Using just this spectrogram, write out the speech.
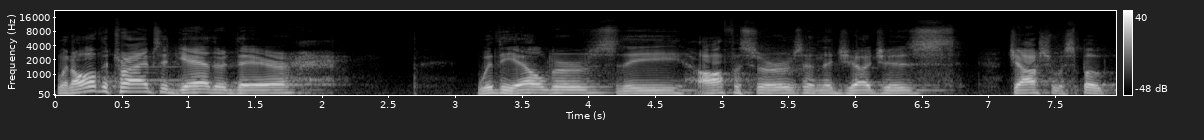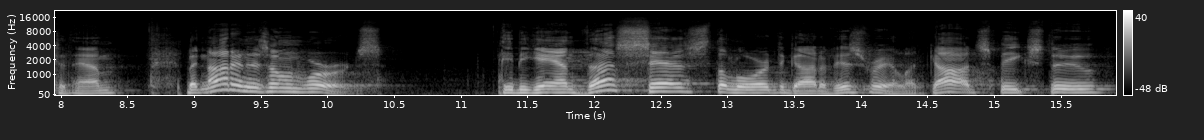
When all the tribes had gathered there with the elders, the officers, and the judges, Joshua spoke to them, but not in his own words. He began, Thus says the Lord, the God of Israel. And God speaks through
